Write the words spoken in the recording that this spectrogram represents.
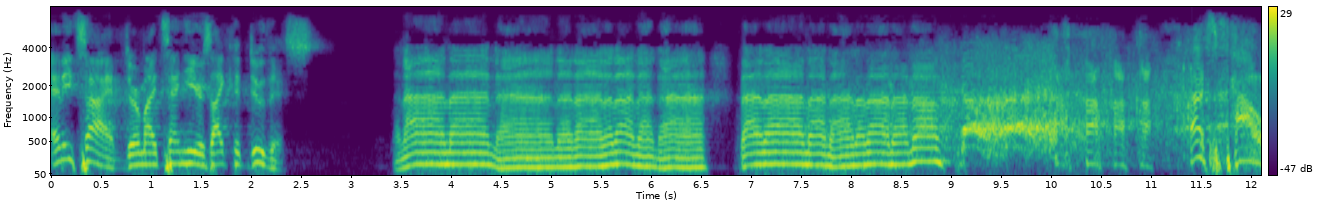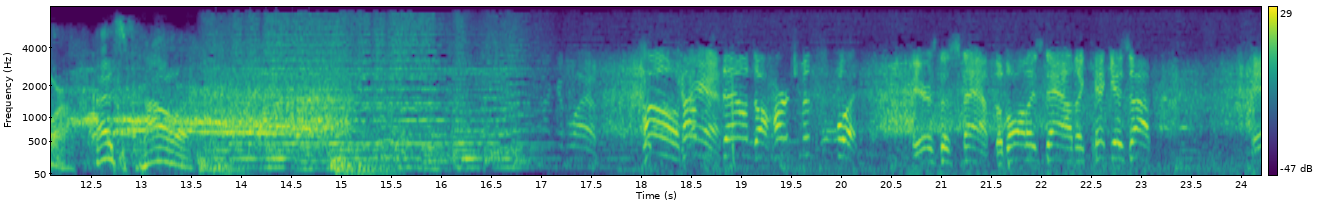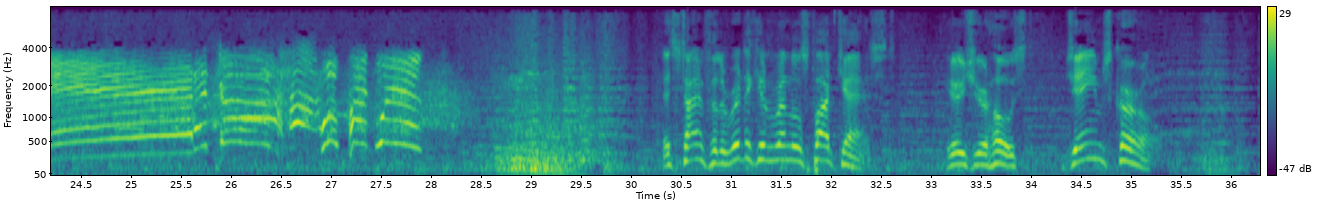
Anytime during my 10 years, I could do this. Na na na na na na na na na na na na na na na na That's power. That's power. Second left. Oh, comes man. down to Hartman's foot. Here's the snap. The ball is down. The kick is up. And it's gone! Wolfpack wins! It's time for the Riddick and Reynolds podcast. Here's your host, James Curl.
